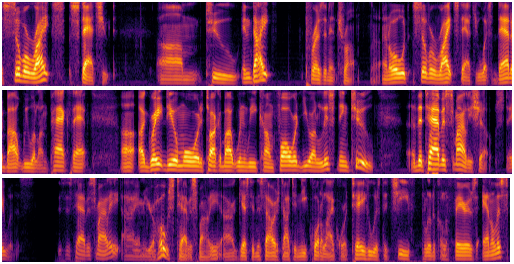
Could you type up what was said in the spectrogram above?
civil rights statute um, to indict President Trump an old civil rights statute. What's that about? We will unpack that. Uh, a great deal more to talk about when we come forward. You are listening to the Tavis Smiley Show. Stay with us. This is Tavis Smiley. I am your host, Tavis Smiley. Our guest in this hour is Dr. Nii Quartelai Quartey, who is the Chief Political Affairs Analyst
